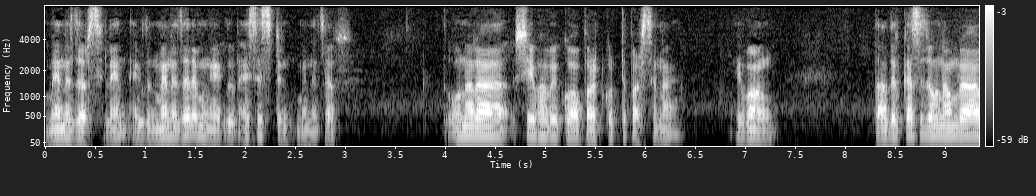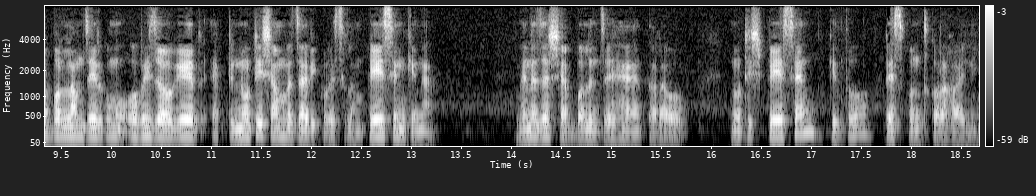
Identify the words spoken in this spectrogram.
ম্যানেজার ছিলেন, একজন ম্যানেজার এবং একজন অ্যাসিস্ট্যান্ট ম্যানেজার। তো ওনারা সেভাবে কোঅপারেট করতে পারছে না এবং তাদের কাছে যখন আমরা বললাম যে এরকম অভিযোগের একটি নোটিশ আমরা জারি করেছিলাম, পেয়েছেন কিনা ম্যানেজার সাহেব বলেন যে হ্যাঁ তারাও নোটিশ পেয়েছেন, কিন্তু রেসপন্স করা হয়নি।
